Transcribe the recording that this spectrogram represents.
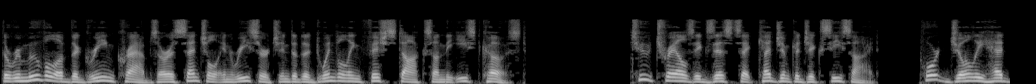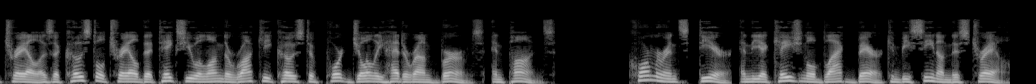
The removal of the green crabs are essential in research into the dwindling fish stocks on the east coast. Two trails exists at Kejimkujik Seaside. Port Joli Head Trail is a coastal trail that takes you along the rocky coast of Port Joli Head around berms, and ponds. Cormorants, deer, and the occasional black bear can be seen on this trail.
